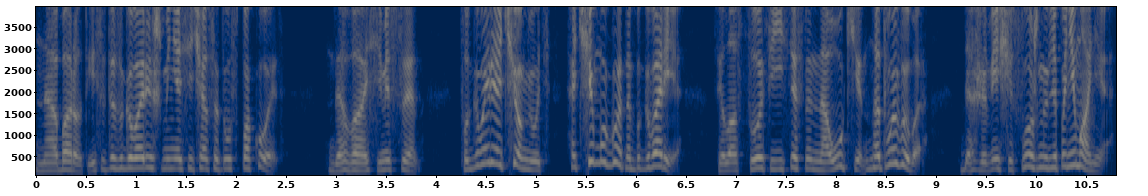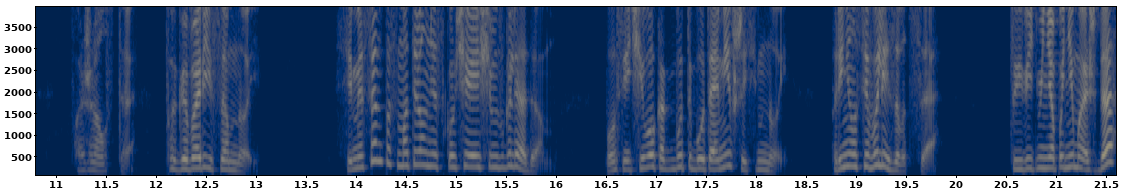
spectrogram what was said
Наоборот, если ты заговоришь, меня сейчас это успокоит. Давай, Семисен, поговори о чем-нибудь, о чем угодно поговори. Философии, естественной науки, на твой выбор. Даже вещи сложные для понимания. Пожалуйста, поговори со мной. Семисен посмотрел мне скучающим взглядом, после чего, как будто бы утомившись мной, принялся вылизываться. «Ты ведь меня понимаешь, да?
